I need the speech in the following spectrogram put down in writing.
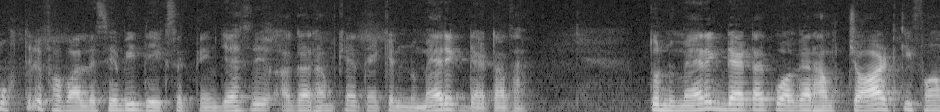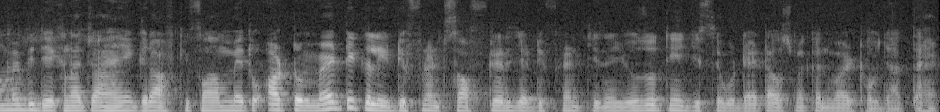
मुख्तलिफ़ हवाले से भी देख सकते हैं। जैसे अगर हम कहते हैं कि नुमेरिक डाटा था तो नुमेरिक डाटा को अगर हम चार्ट की फॉर्म में भी देखना चाहें ग्राफ की फॉर्म में तो ऑटोमेटिकली डिफरेंट सॉफ्टवेयर या डिफरेंट चीज़ें यूज़ होती हैं जिससे वो डाटा उसमें कन्वर्ट हो जाता है।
